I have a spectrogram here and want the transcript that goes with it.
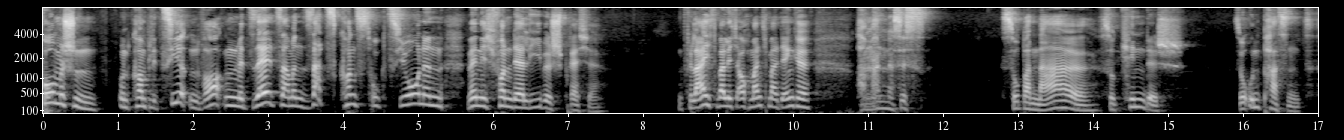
komischen und komplizierten Worten, mit seltsamen Satzkonstruktionen, wenn ich von der Liebe spreche. Und vielleicht, weil ich auch manchmal denke, oh Mann, das ist so banal, so kindisch, so unpassend.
